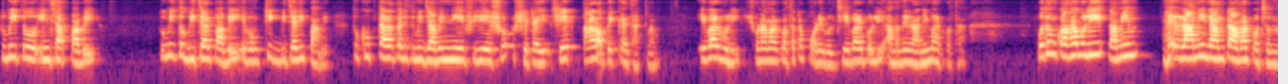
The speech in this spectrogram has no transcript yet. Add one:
তুমি তো ইনসাফ পাবেই। তুমি তো বিচার পাবেই এবং ঠিক বিচারই পাবে। তো খুব তাড়াতাড়ি তুমি জামিন নিয়ে ফিরে এসো, সেটাই, সে, তার অপেক্ষায় থাকলাম। এবার বলি, সোনামার কথাটা পরে বলছি, এবার বলি আমাদের রানীমার কথা। প্রথম কথা বলি, তামিম, রানী নামটা আমার পছন্দ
